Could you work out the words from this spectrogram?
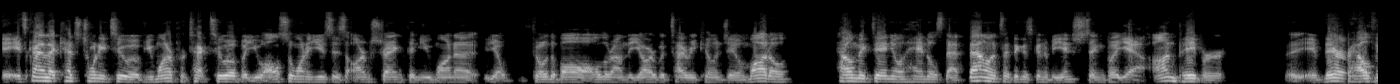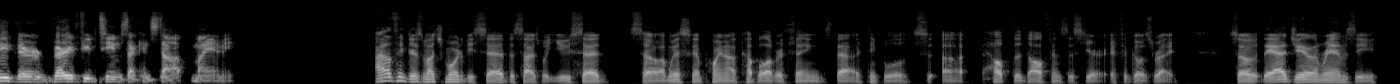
it's kind of that catch 22 of you want to protect Tua, but you also want to use his arm strength and you want to, you know, throw the ball all around the yard with Tyreek Hill and Jalen Waddle. How McDaniel handles that balance, I think, is going to be interesting. But yeah, on paper, if they're healthy, there are very few teams that can stop Miami. I don't think there's much more to be said besides what you said. So I'm just going to point out a couple other things that I think will uh, help the Dolphins this year if it goes right. So they add Jalen Ramsey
